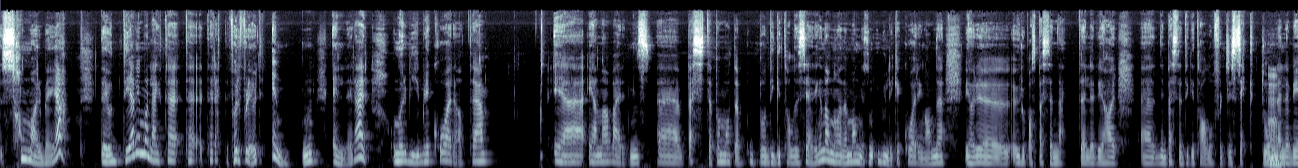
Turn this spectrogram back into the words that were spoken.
samarbeide. Det er jo det vi må legge til, til, til rette for, for det er jo et enten-eller her. Og når vi blir kåra til er en av verdens eh, beste på, måte, på digitaliseringen. Nå er det mange sånn ulike kåringer om det. Vi har eh, Europas beste nett eller vi har eh, den beste digitale offentlige sektoren, mm. eller vi,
